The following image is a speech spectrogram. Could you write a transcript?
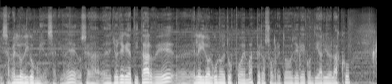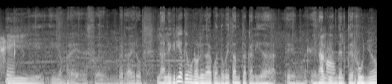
Isabel, lo digo muy en serio, ¿eh? o sea, eh, yo llegué a ti tarde, eh, he leído algunos de tus poemas, pero sobre todo llegué con Diario del Asco Sí. y, y, hombre, fue un verdadero... La alegría que uno le da cuando ve tanta calidad en, en alguien Jo. del terruño.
